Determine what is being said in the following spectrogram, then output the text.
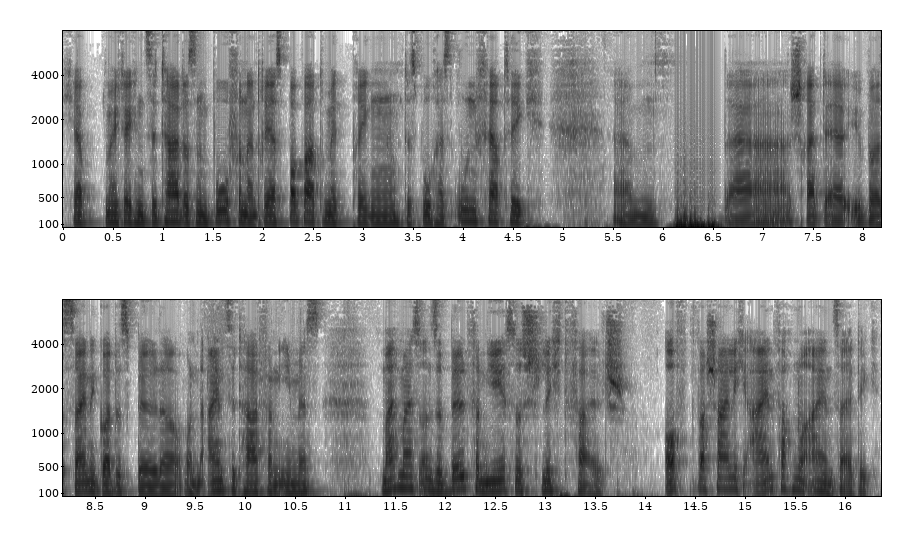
Ich hab, möchte euch ein Zitat aus einem Buch von Andreas Boppard mitbringen. Das Buch heißt Unfertig. Ähm, da schreibt er über seine Gottesbilder und ein Zitat von ihm ist, Manchmal ist unser Bild von Jesus schlicht falsch, oft wahrscheinlich einfach nur einseitig.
